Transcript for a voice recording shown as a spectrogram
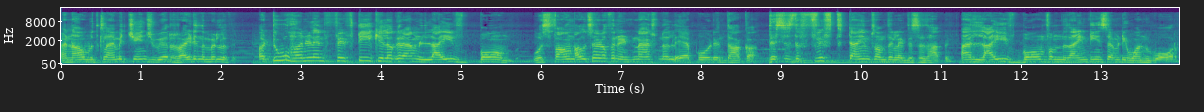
and now with climate change we are right in the middle of it a 250 kilogram live bomb was found outside of an international airport in dhaka. This is the fifth time something like this has happened. A live bomb from the 1971 war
